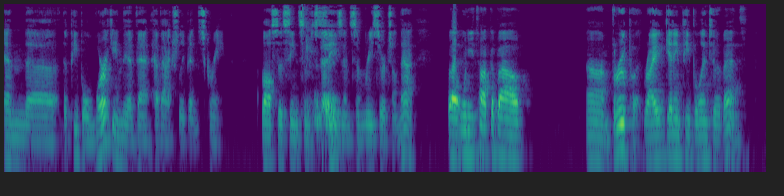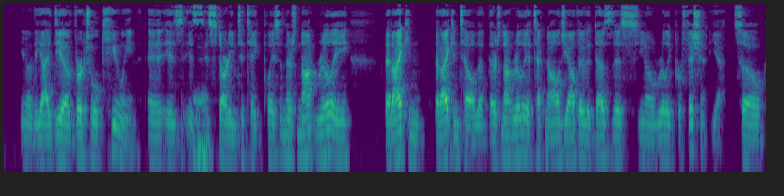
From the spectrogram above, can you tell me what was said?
and the, the people working the event have actually been screened. I've also seen some studies and some research on that. But when you talk about um, throughput, right, getting people into events, you know, the idea of virtual queuing is, is is starting to take place, and there's not really that I can that I can tell that there's not really a technology out there that does this, you know, really proficient yet. So,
